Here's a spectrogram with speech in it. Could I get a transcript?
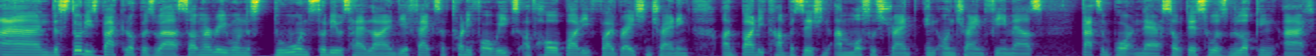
and the studies back it up as well. So I'm going to read one. The one study was headlined: "The effects of 24 weeks of whole body vibration training on body composition and muscle strength in untrained females." That's important there. So this was looking at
